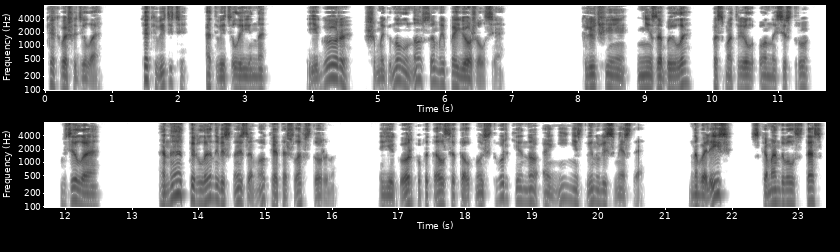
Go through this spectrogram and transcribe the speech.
«Как ваши дела?» «Как видите», — ответила Инна. Егор шмыгнул носом и поежился. «Ключи не забыла?» — посмотрел он на сестру. «Взяла». Она отперла навесной замок и отошла в сторону. Егор попытался толкнуть створки, но они не сдвинулись с места. «Навались!» — скомандовал Стас.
